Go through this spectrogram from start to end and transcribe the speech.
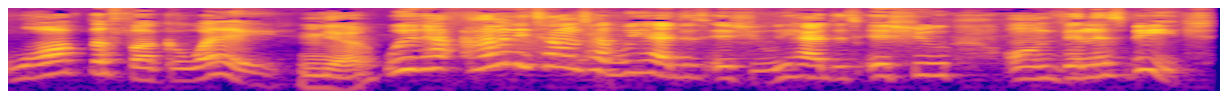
Walk the fuck away. Yeah. We've ha- how many times have we had this issue? We had this issue on Venice Beach,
